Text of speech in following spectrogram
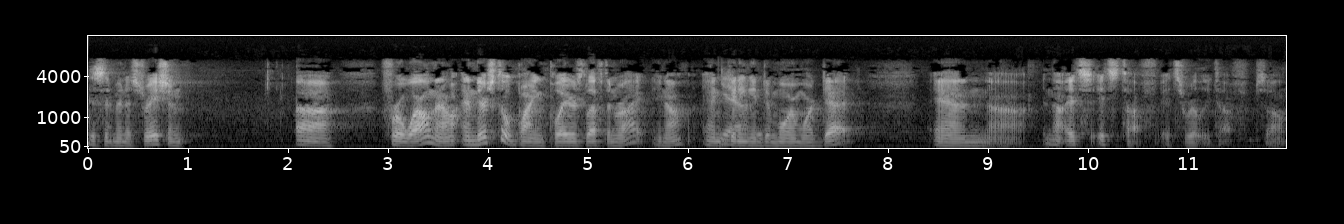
this administration uh, for a while now, and they're still buying players left and right, you know, and Yeah. getting into more and more debt. And uh, no, it's it's tough. It's really tough. So,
